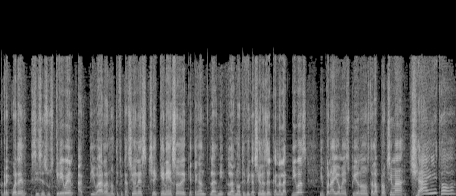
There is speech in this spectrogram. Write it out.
recuerden, si se suscriben, activar las notificaciones, chequen eso de que tengan las, notificaciones del canal activas. Y pues nada, yo me despido, nos vemos hasta la próxima. Chaito.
